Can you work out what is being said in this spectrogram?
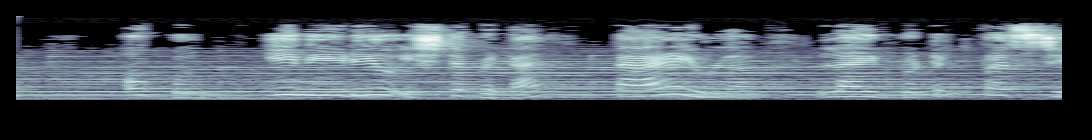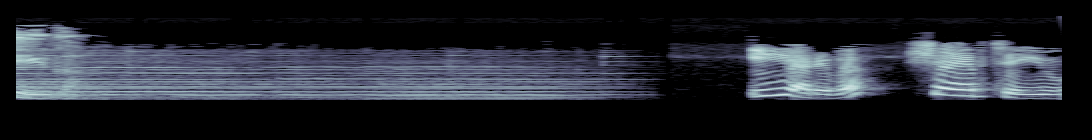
ഒപ്പം ഈ വീഡിയോ ഇഷ്ടപ്പെട്ടാൽ താഴെയുള്ള ലൈക്ക് ബട്ടൺ പ്രസ് ചെയ്യുക. ഈ അറിവ് ഷെയർ ചെയ്യൂ.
